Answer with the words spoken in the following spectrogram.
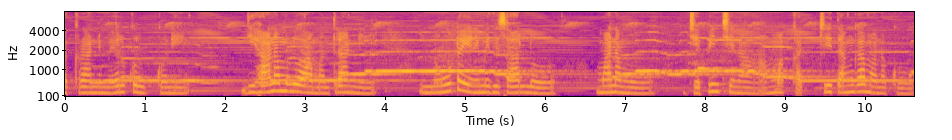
చక్రాన్ని మేలుకొల్పుకొని ధ్యానములు ఆ మంత్రాన్ని నూట ఎనిమిది సార్లు మనము జపించిన అమ్మ ఖచ్చితంగా మనకు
